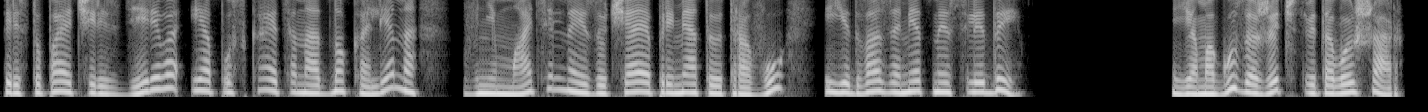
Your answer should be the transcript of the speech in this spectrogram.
переступает через дерево и опускается на одно колено, внимательно изучая примятую траву и едва заметные следы. «Я могу зажечь световой шар»,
